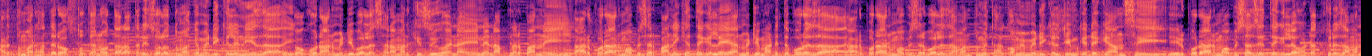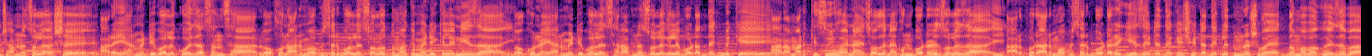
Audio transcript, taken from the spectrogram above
আর তোমার হাতে রক্ত কেন? তাড়াতাড়ি চলো, তোমাকে মেডিকেলে নিয়ে যাই। তখন আর্মিটি বলে, স্যার, আমার কিছুই হয় না, এই নেন আপনার পানি। তারপরে আর্মি অফিসার পানি খেতে গেলেই আর্মিটি মাটিতে পড়ে যায়। তারপরে আর্মি অফিসার বলে, জামান, তুমি থাকো, আমি মেডিকেল টিমকে ডেকে আনছি। এরপরে আর্মি অফিসার যেতে গেলে হঠাৎ করে জামান সামনে চলে আসে। আর এই আর্মিটি বলে, কই যাচ্ছেন স্যার? তখন আর্মি অফিসার বলে, চলো তোমাকে মেডিকেলে নিয়ে যাই। তখন এই আর্মিটি বলে, স্যার, আপনি চলে গেলে বর্ডার দেখবে কে? আর আমার কিছুই হয় নাই, চলেন এখন বর্ডারে চলে যাই। তারপরে আর্মি অফিসার বর্ডারে গিয়ে যেটা দেখে, সেটা দেখলে তোমরা সবাই একদম অবাক হয়ে যাবা।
